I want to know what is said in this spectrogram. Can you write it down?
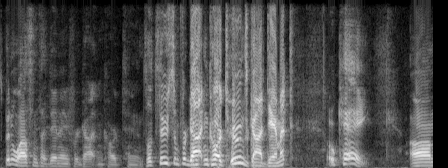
It's been a while since I did any forgotten cartoons. Let's do some forgotten cartoons, goddammit! Okay. Um,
